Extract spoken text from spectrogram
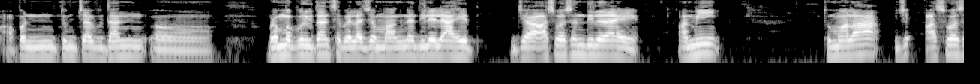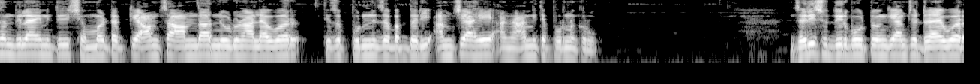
आपण तुमच्या विधान ब्रह्मपूर ब्रह्मपुरी विधानसभेला ज्या मागण्या दिलेल्या आहेत ज्या आश्वासन दिलेलं आहे आम्ही तुम्हाला जे आश्वासन दिलं आहे मी ते शंभर टक्के आमचा आमदार निवडून आल्यावर त्याचं पूर्ण जबाबदारी आमची आहे आणि आम्ही ते पूर्ण करू. जरी सुधीर टोंगे आमचे ड्रायव्हर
